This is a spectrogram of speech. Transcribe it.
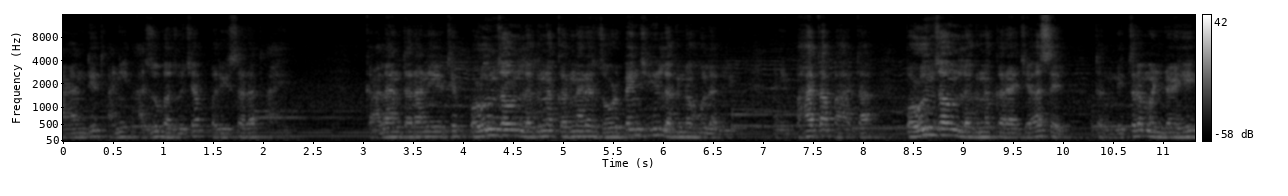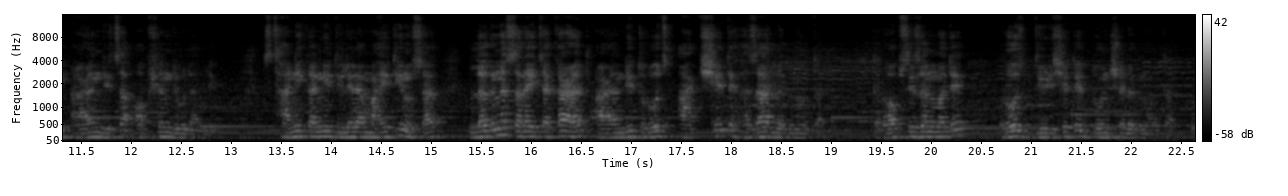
आळंदीत आणि आजूबाजूच्या परिसरात आहे कालांतराने येथे पळून जाऊन लग्न करणाऱ्या जोडप्यांचीही लग्न होऊ लागली. पाहता पाहता पळून जाऊन लग्न करायचे असेल तर मित्रमंडळही आळंदीचा ऑप्शन देऊ लागले. स्थानिकांनी दिलेल्या माहितीनुसार लग्न सराईच्या काळात आळंदीत रोज आठशे ते हजार लग्न होतात. तर ऑफ सीझनमध्ये रोज दीडशे ते दोनशे लग्न होतात.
